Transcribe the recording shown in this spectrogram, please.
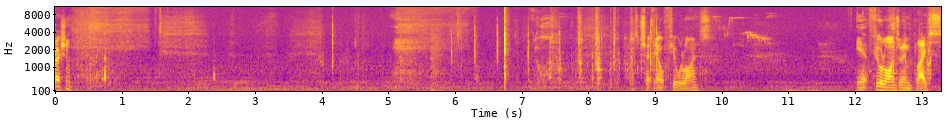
compression. Let's check the old fuel lines. Yeah fuel lines are in place.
